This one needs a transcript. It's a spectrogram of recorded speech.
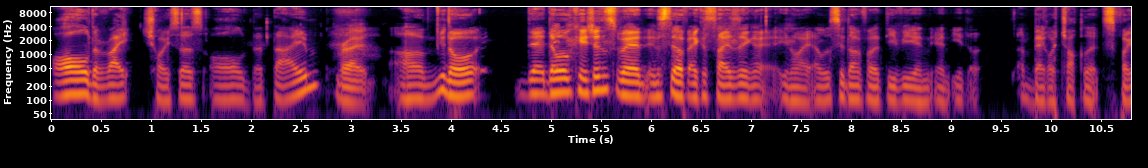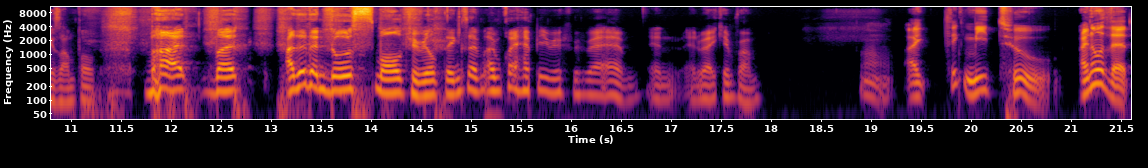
all the right choices all the time. Right. Um, you know, there, there were occasions when instead of exercising, I, you know, I, I would sit down for the TV and, and eat a, a bag of chocolates, for example. But but other than those small trivial things, I'm, I'm quite happy with, with where I am and, and where I came from. Oh, I think me too. I know that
